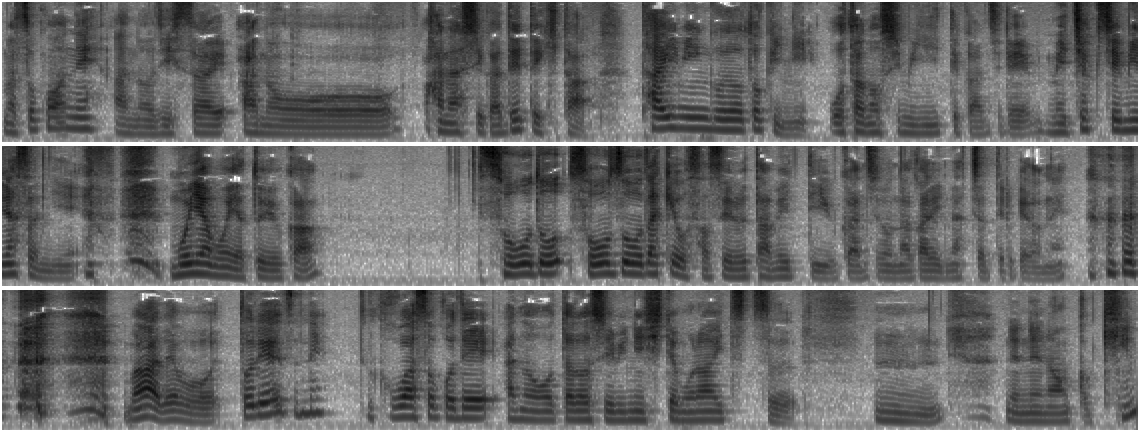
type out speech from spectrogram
まあそこはね、あの実際、あのー話が出てきたタイミングの時にお楽しみにって感じで、めちゃくちゃ皆さんにね、もやもやというか、想像、想像だけをさせるためっていう感じの流れになっちゃってるけどね。まあでも、とりあえずね、ここはそこで、あの、お楽しみにしてもらいつつ、うん。でね、なんか昨日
